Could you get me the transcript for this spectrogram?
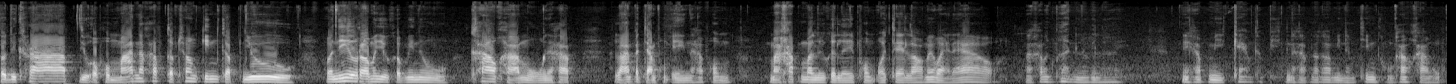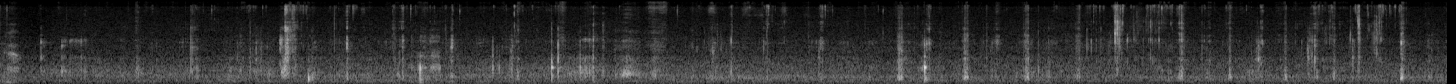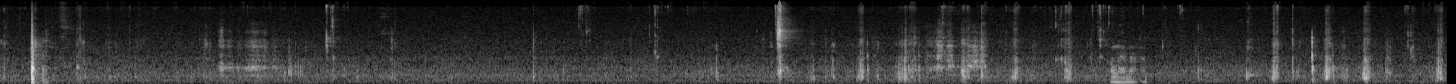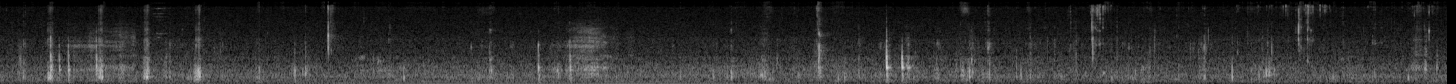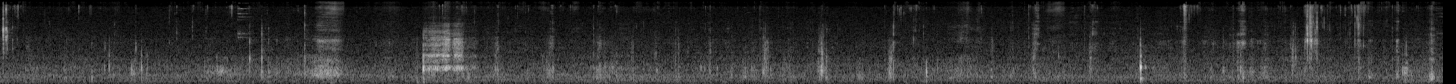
สวัสดีครับ อยู่กับผมมาร์ทนะครับ กับช่องกินกับยูวันนี้เรามาอยู่กับเมนูข้าวขาหมูนะครับ ร้านประจำผมเองนะครับ ผมมาครับมาลุยกันเลย ผมอดใจรอไม่ไหวแล้วมาครับเพื่อนๆลุยกันเลย นี่ครับมีแก้มกับพริกนะครับ แล้วก็มีน้ำจิ้มของข้าวขาหมูนะครับ はい。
